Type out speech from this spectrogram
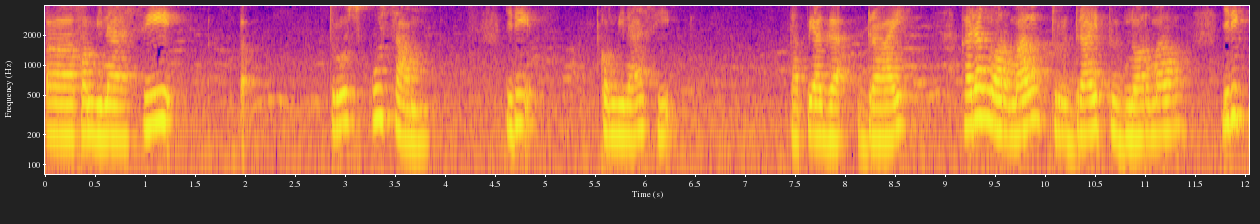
eh, kombinasi, eh, terus kusam. Jadi kombinasi, tapi agak dry. Kadang normal, to dry to normal. Jadi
